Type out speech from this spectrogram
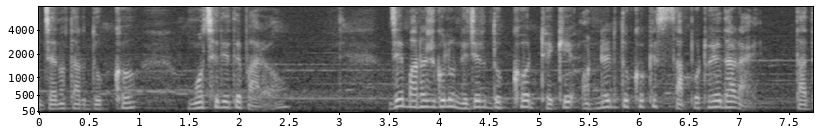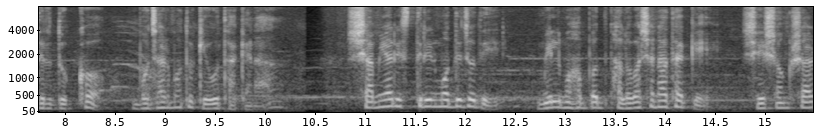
যেন তার দুঃখ মুছে দিতে পারো। যে মানুষগুলো নিজের দুঃখ ঢেকে অন্যের দুঃখকে সাপোর্ট হয়ে দাঁড়ায়, তাদের দুঃখ বোঝার মতো কেউ থাকে না। স্বামী আর স্ত্রীর মধ্যে যদি মিল মহব্বত ভালোবাসা না থাকে সেই সংসার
